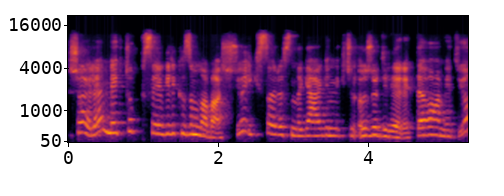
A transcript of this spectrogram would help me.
Şöyle mektup sevgili kızımla başlıyor. İkisi arasında gerginlik için özür dileyerek devam ediyor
